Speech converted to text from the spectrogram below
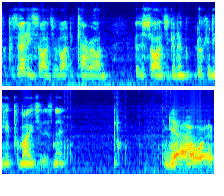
because the only sides who like to carry on are the sides who are going to looking to get promoted, isn't it? Yeah, or,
